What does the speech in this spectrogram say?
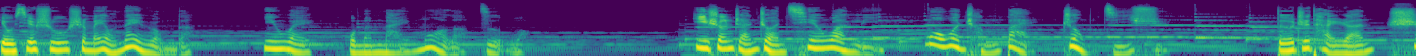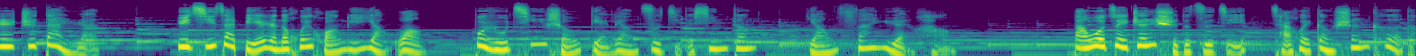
有些书是没有内容的，因为我们埋没了自我。一生辗转千万里，莫问成败重几许。得之坦然，失之淡然。与其在别人的辉煌里仰望，不如亲手点亮自己的心灯，扬帆远航。把握最真实的自己，才会更深刻的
